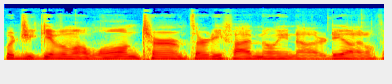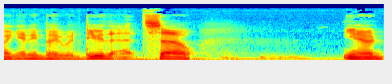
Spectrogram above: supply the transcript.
would you give him a long term $35 million deal? I don't think anybody would do that. So, you know,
